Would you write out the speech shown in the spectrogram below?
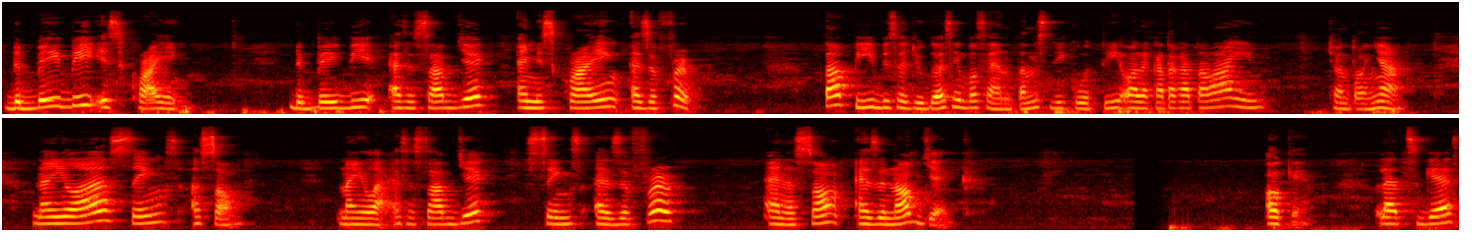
the baby is crying. The baby as a subject and is crying as a verb. Tapi bisa juga simple sentence diikuti oleh kata-kata lain. Contohnya, Naila sings a song. Naila as a subject, sings as a verb, and a song as an object. Okay, let's guess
